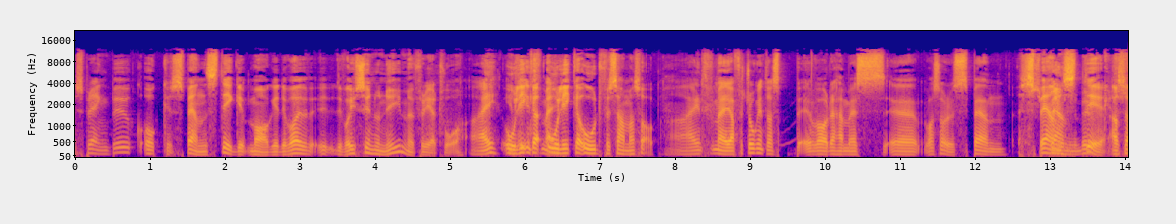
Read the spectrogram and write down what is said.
sprängbuk och spänstig mage, det var, det var ju synonymer för er två. Nej, inte- inte Olika, för mig. olika ord för samma sak. Nej, inte för mig. Jag förstod inte vad, det här med, eh, vad sa du, spänn... Spänstig, alltså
